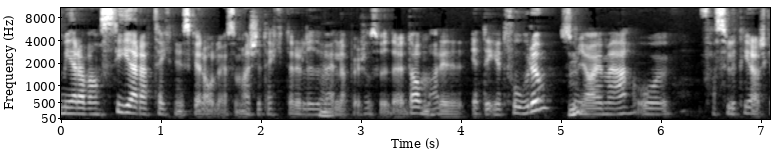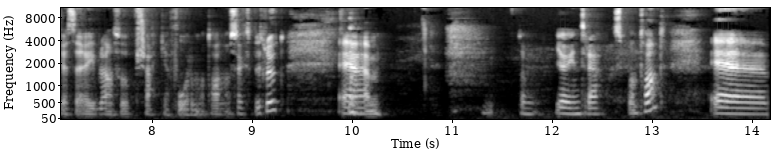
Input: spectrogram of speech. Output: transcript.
mer avancerat tekniska roller som arkitekter eller developers och så vidare. De har ett eget forum som jag är med och faciliterar ska jag säga. Ibland så försöker jag få dem att ta något slags beslut. Eh, de gör ju inte det spontant. Eh,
